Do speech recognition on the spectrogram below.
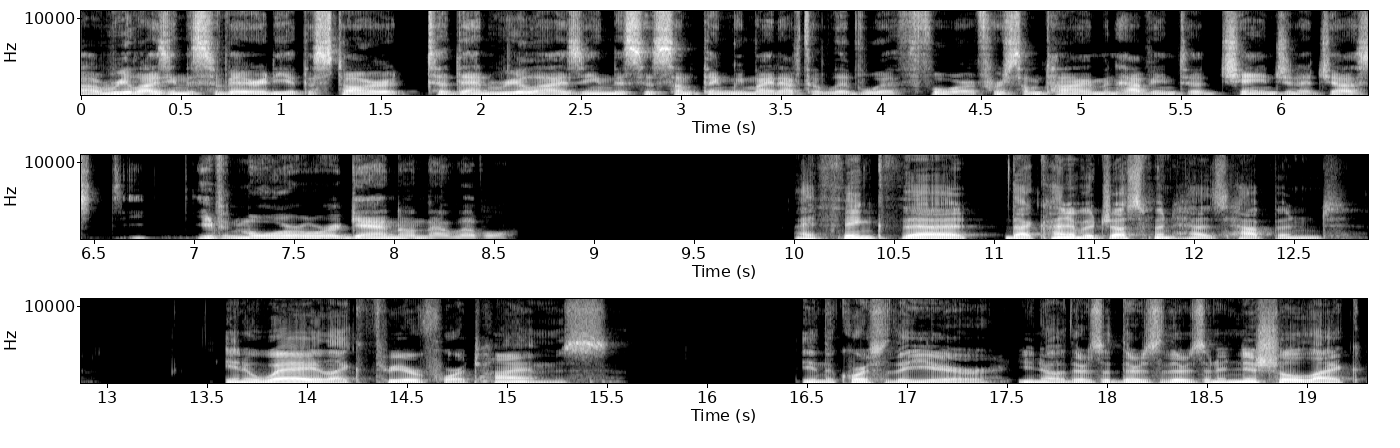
uh, realizing the severity at the start to then realizing this is something we might have to live with for for some time and having to change and adjust even more or again on that level i think that that kind of adjustment has happened in a way like three or four times in the course of the year you know there's a, there's there's an initial like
